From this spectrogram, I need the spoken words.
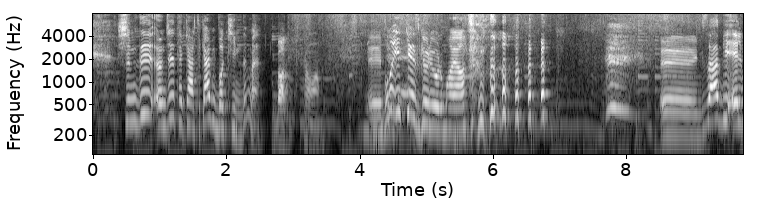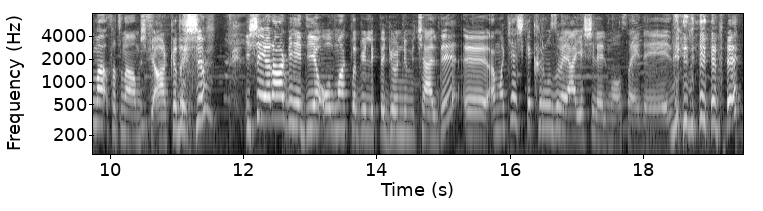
Şimdi önce teker teker bir bakayım değil mi? Bak. Tamam. Ee, bunu ilk kez görüyorum hayatımda. Ee, güzel bir elma satın almış bir arkadaşım. İşe yarar bir hediye olmakla birlikte gönlümü çeldi. Ee, ama keşke kırmızı veya yeşil elma olsaydı diye de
